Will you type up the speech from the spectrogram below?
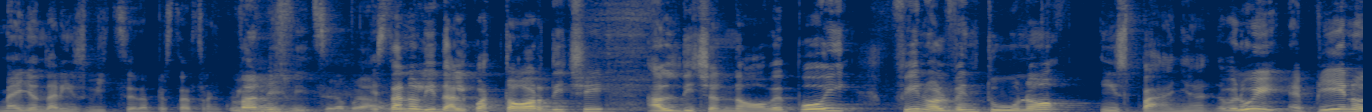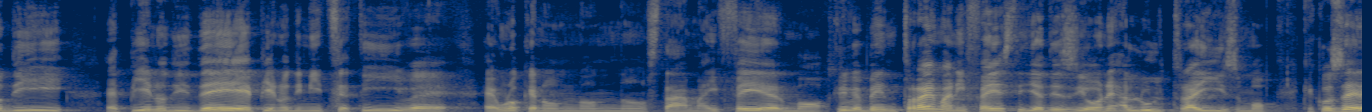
meglio andare in Svizzera per stare tranquilli. Vanno in Svizzera, bravo. E stanno lì dal 14 al 19, poi fino al 21 in Spagna, dove lui è pieno di, è pieno di idee, è pieno di iniziative, è uno che non, non- non sta mai fermo. Scrive ben tre manifesti di adesione all'ultraismo. Che cos'è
